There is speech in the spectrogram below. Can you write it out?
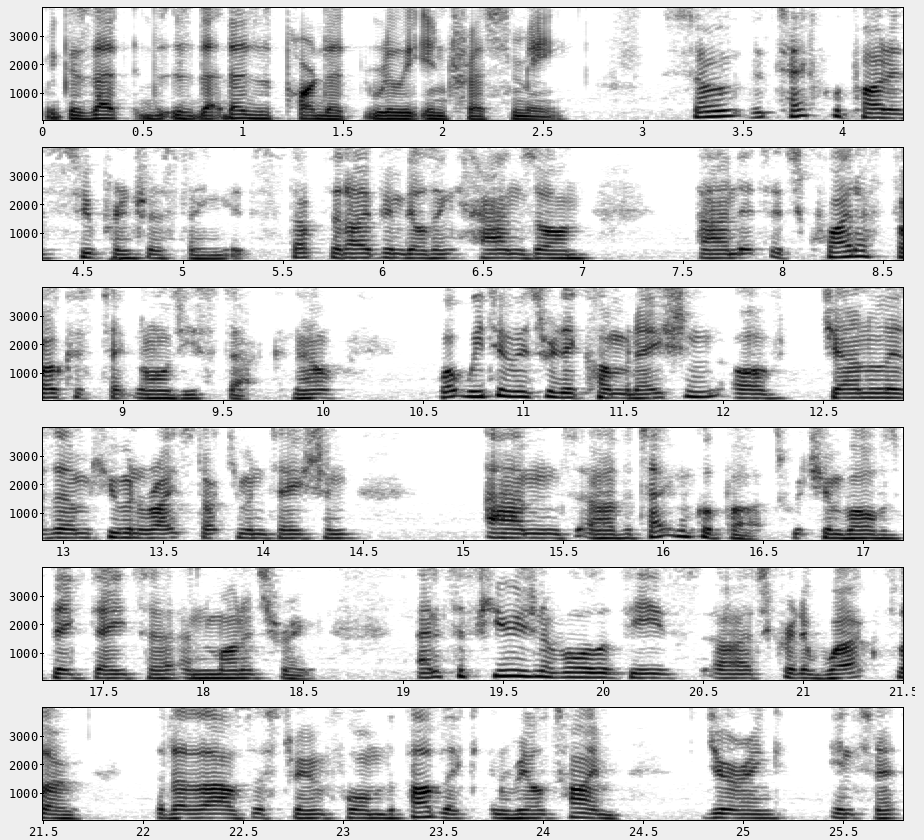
Because that is, that is the part that really interests me. So the technical part is super interesting. It's stuff that I've been building hands on, and it's it's quite a focused technology stack. Now, what we do is really a combination of journalism, human rights documentation, and uh, the technical part, which involves big data and monitoring. And it's a fusion of all of these uh, to create a workflow that allows us to inform the public in real time during internet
